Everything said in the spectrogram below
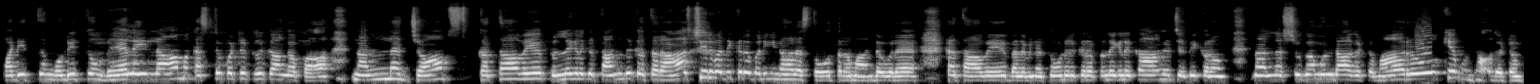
படித்து முடித்தும் வேலை இல்லாம கஷ்டப்பட்டுட்டு இருக்காங்கப்பா. நல்ல ஜாப்ஸ் கத்தாவே பிள்ளைகளுக்கு தந்து கத்தர ஆசீர்வதிக்கிறபடியினால ஸ்தோத்திரம் ஆண்டவரை. கத்தாவே பலவீனத்தோடு இருக்கிற பிள்ளைகளுக்காக ஜெபிக்கிறோம். நல்ல சுகம் உண்டாகட்டும் ஆரோக்கியம் உண்டாகட்டும்.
